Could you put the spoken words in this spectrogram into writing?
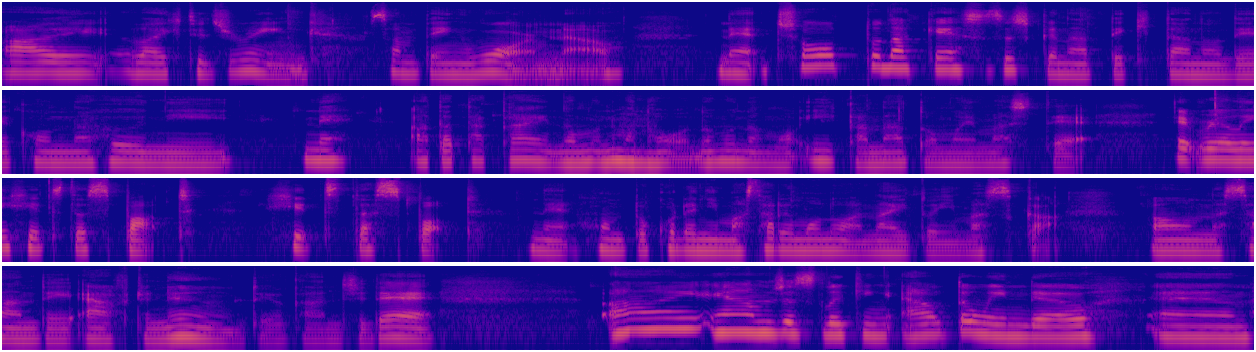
I like to drink something warm now. ね、ちょっとだけ涼しくなってきたので、こんな風にね、温かい飲むものを飲むのもいいかなと思いまして。It really hits the spot. hits the spot. ね、ほんとこれに勝るものはないと言いますか。on a Sunday afternoon という感じで。I am just looking out the window and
